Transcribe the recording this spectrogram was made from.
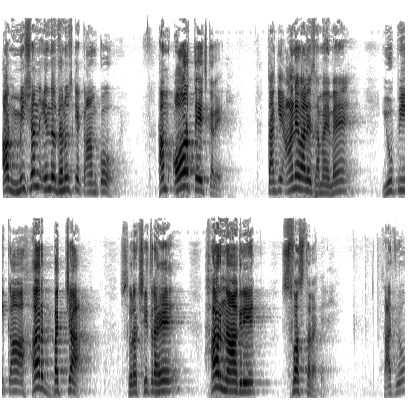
और मिशन इंद्रधनुष के काम को हम और तेज करें, ताकि आने वाले समय में यूपी का हर बच्चा सुरक्षित रहे, हर नागरिक स्वस्थ रहे। साथियों,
